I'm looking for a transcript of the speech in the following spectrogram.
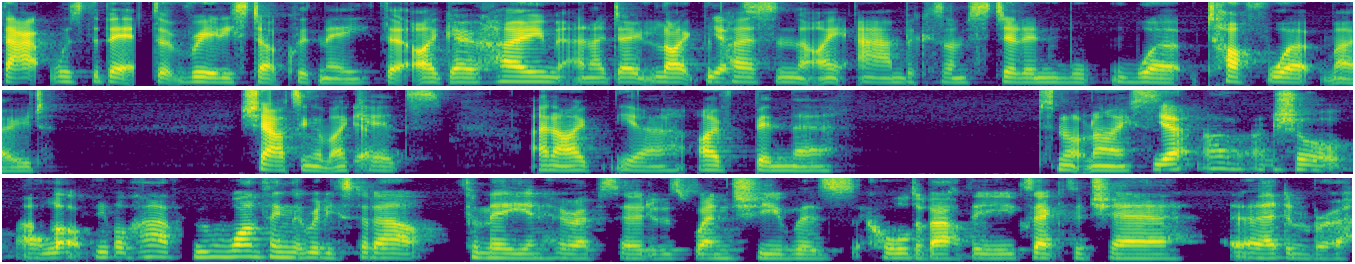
that was the bit that really stuck with me that I go home and I don't like the yes. person that I am because I'm still in work tough work mode shouting at my yeah. kids. And I yeah I've been there. It's not nice. Yeah oh, I'm sure a lot of people have. One thing that really stood out for me in her episode was when she was called about the executive chair at Edinburgh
